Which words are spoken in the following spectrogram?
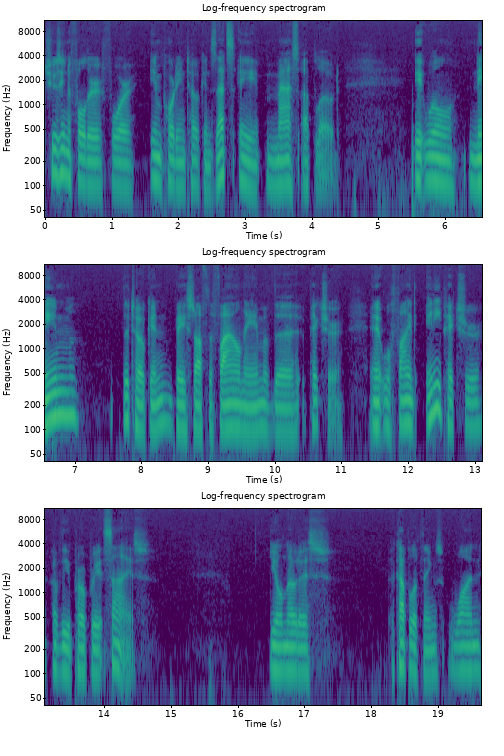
choosing a folder for importing tokens. That's a mass upload. It will name the token based off the file name of the picture, and it will find any picture of the appropriate size. You'll notice a couple of things. One,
